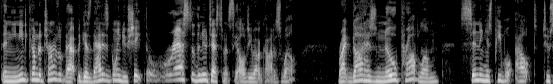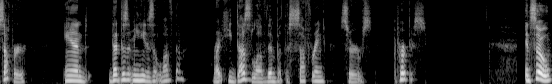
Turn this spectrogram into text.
then you need to come to terms with that because that is going to shape the rest of the New Testament's theology about God as well. Right? God has no problem sending his people out to suffer, and that doesn't mean he doesn't love them. Right? He does love them, but the suffering serves a purpose. And so,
